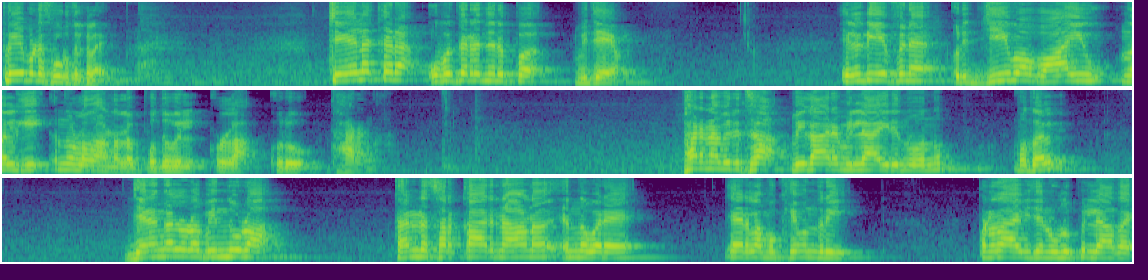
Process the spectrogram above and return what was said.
പ്രിയപ്പെട്ട സുഹൃത്തുക്കളെ ചേലക്കര ഉപതെരഞ്ഞെടുപ്പ് വിജയം. എൽ ഡി എഫിന് ഒരു ജീവവായു നൽകി എന്നുള്ളതാണല്ലോ പൊതുവിൽ ഉള്ള ഒരു ധാരണ. ഭരണവിരുദ്ധ വികാരമില്ലായിരുന്നുവെന്നും മുതൽ ജനങ്ങളുടെ പിന്തുണ തന്റെ സർക്കാരിനാണ് എന്ന് വരെ കേരള മുഖ്യമന്ത്രി പിണറായി വിജയൻ ഉളുപ്പില്ലാതെ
